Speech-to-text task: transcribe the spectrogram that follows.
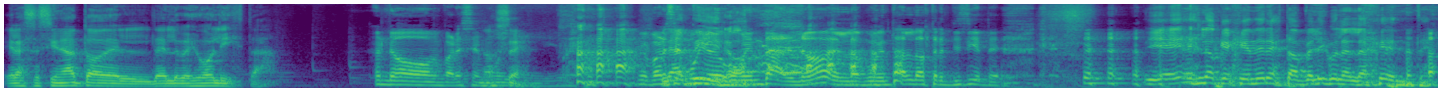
el asesinato del, del beisbolista. No, me parece No muy. sé. Me parece muy documental, ¿no? El documental 237. Y es lo que genera esta película en la gente.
